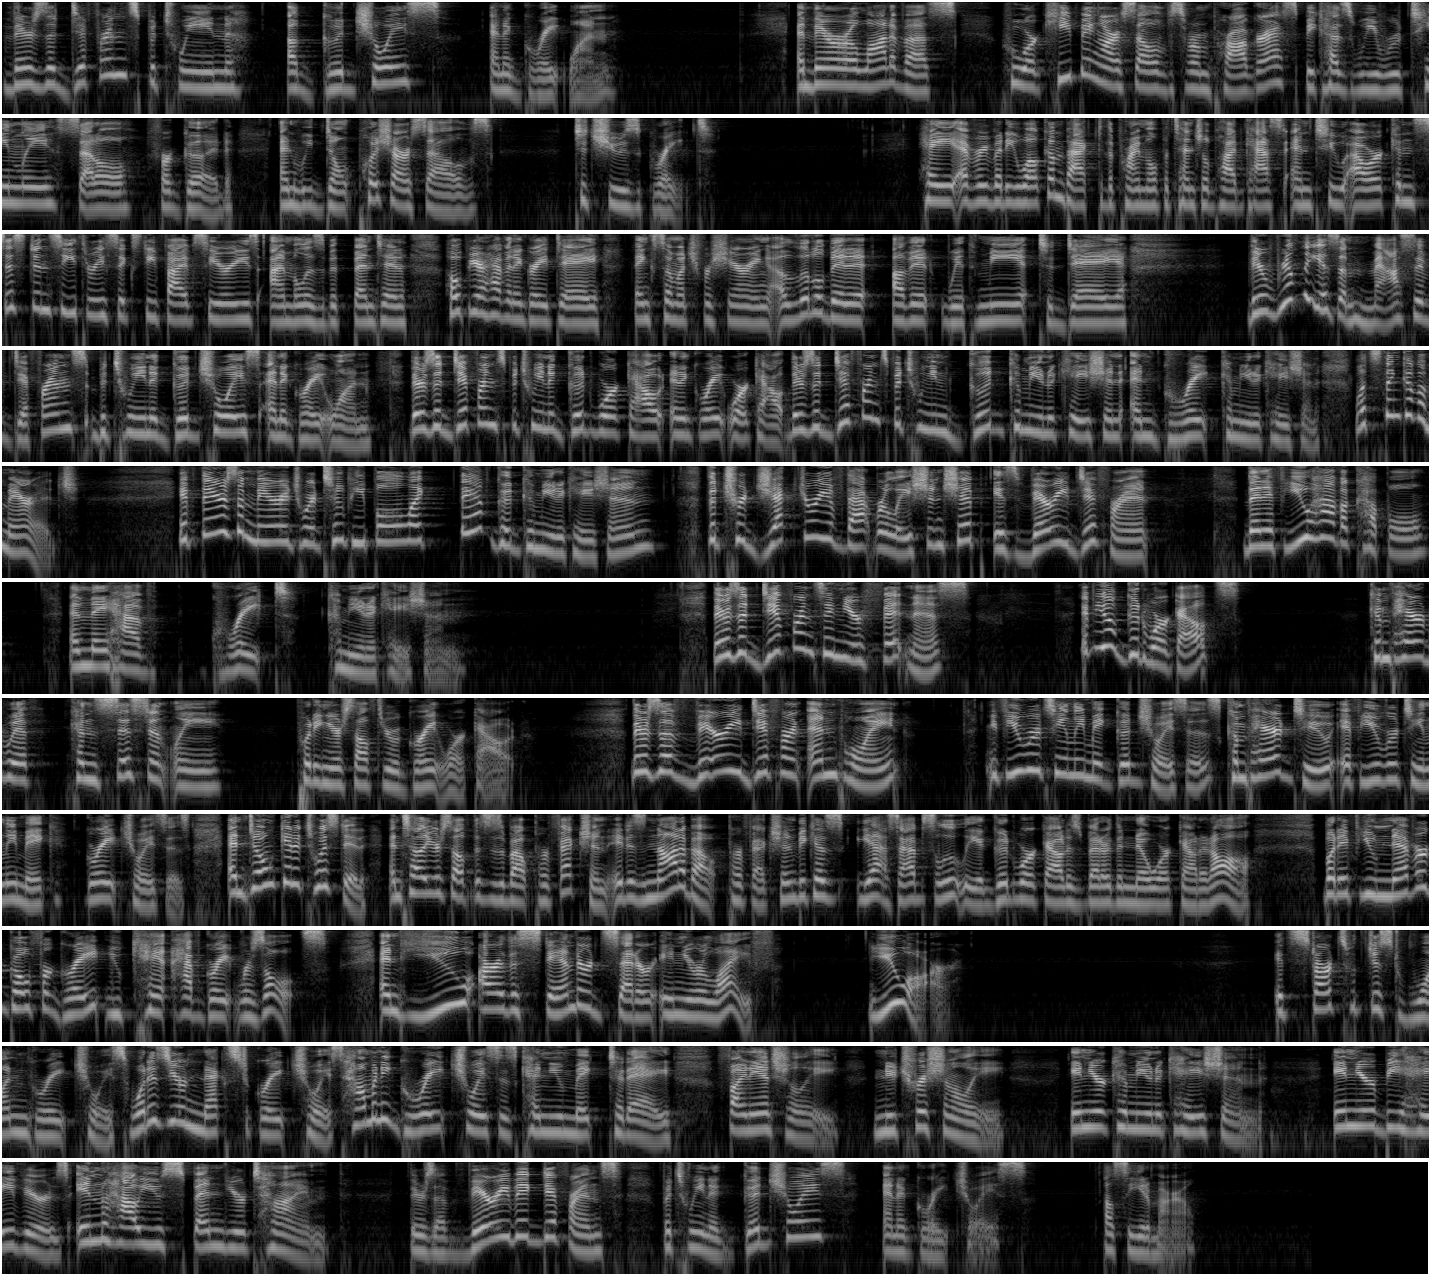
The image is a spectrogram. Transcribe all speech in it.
There's a difference between a good choice and a great one. And there are a lot of us who are keeping ourselves from progress because we routinely settle for good and we don't push ourselves to choose great. Hey, everybody, welcome back to the Primal Potential Podcast and to our Consistency 365 series. I'm Elizabeth Benton. Hope you're having a great day. Thanks so much for sharing a little bit of it with me today. There really is a massive difference between a good choice and a great one. There's a difference between a good workout and a great workout. There's a difference between good communication and great communication. Let's think of a marriage. If there's a marriage where two people like they have good communication. The trajectory of that relationship is very different than if you have a couple and they have great communication. There's a difference in your fitness if you have good workouts compared with consistently putting yourself through a great workout. There's a very different endpoint if you routinely make good choices compared to if you routinely make great choices. And don't get it twisted and tell yourself this is about perfection. It is not about perfection because, yes, absolutely, a good workout is better than no workout at all. But if you never go for great, you can't have great results. And you are the standard setter in your life. You are. It starts with just one great choice. What is your next great choice? How many great choices can you make today, financially, nutritionally, in your communication, in your behaviors, in how you spend your time? There's a very big difference between a good choice and a great choice. I'll see you tomorrow.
